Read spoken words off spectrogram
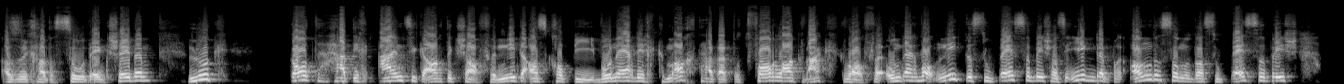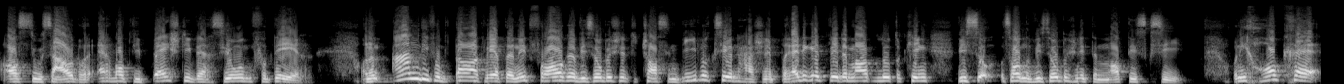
also ich habe das so dann geschrieben, schau, Gott hat dich einzigartig geschaffen, nicht als Kopie. Wo er dich gemacht hat, hat er die Vorlage weggeworfen. Und er will nicht, dass du besser bist als irgendjemand anderes, sondern dass du besser bist als du selber. Er will die beste Version von dir. Und am Ende vom Tag wird er nicht fragen, wieso bist du nicht Justin Bieber gewesen und hast nicht predigt wie der Martin Luther King, wieso, sondern wieso bist du nicht der Mattis gewesen. Und ich hocke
